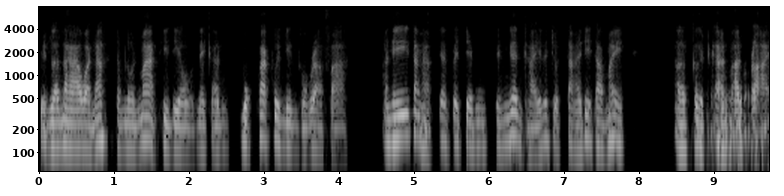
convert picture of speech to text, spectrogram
เป็นระนาวนะจำนวนมากทีเดียวในการบุกภาคพื้นดินของราฟา อันนี้ตั้งหากจะเป็นเป็นเงื่อนไขและจุดตายที่ทำให้เกิดการบานปลาย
